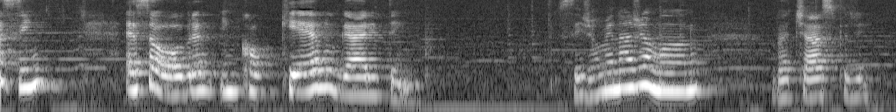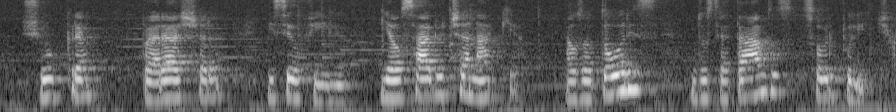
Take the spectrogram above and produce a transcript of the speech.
Assim, essa obra em qualquer lugar e tempo. Seja homenagem a Mano, Vachaspadi, Shukra, Parashara e seu filho, e ao sábio Chanakya, aos autores dos tratados sobre política.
